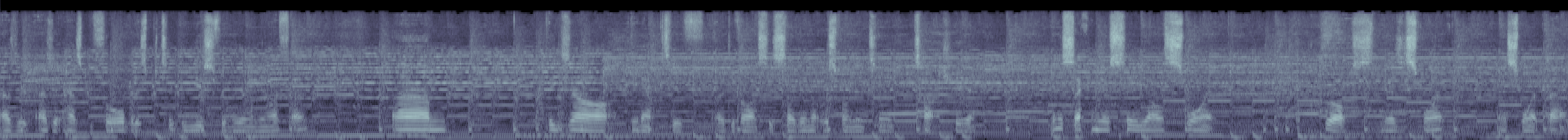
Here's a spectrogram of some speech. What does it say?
as it, as it has before, but it's particularly useful here on the iPhone. Um, these are inactive uh, devices, so they're not responding to touch here. In a second you'll see I'll swipe across, there's a swipe, and a swipe back.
